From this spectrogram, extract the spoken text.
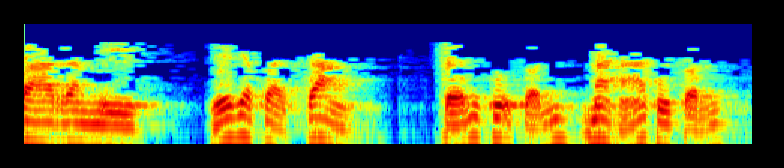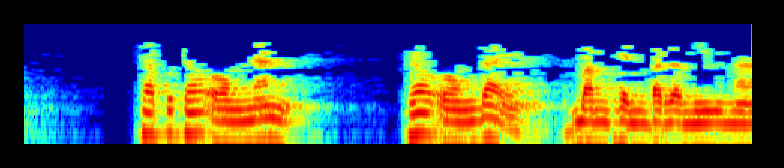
บารมี หรือเรียกว่าสร้างเสริมกุศลมหากุศลพระพุทธองค์นั้น พระองค์ได้บำเพ็ญบารมีมา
